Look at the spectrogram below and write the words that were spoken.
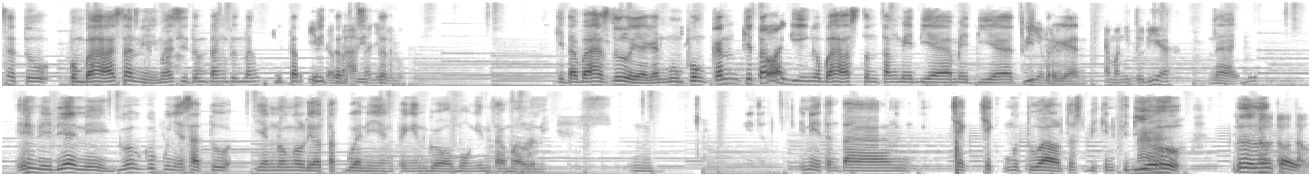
satu pembahasan nih, masih tentang tentang Twitter ya Twitter Kita bahas dulu ya kan, mumpung kan kita lagi ngebahas tentang media-media Twitter Iya, kan. emang itu dia. Nah ini ini dia nih, gue gue punya satu yang nongol di otak gue nih, yang pengen gue omongin sama lo nih. Hmm. Ini tentang cek-cek mutual terus bikin video. Lu lu tahu tahu tahu? tahu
